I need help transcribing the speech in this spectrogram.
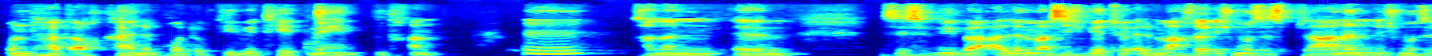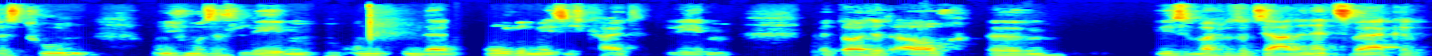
und hat auch keine Produktivität mehr hinten dran. Mhm. Sondern ähm, es ist wie bei allem, was ich virtuell mache, ich muss es planen, ich muss es tun und ich muss es leben und in der Regelmäßigkeit leben. Bedeutet auch, ähm, wie zum Beispiel soziale Netzwerke.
